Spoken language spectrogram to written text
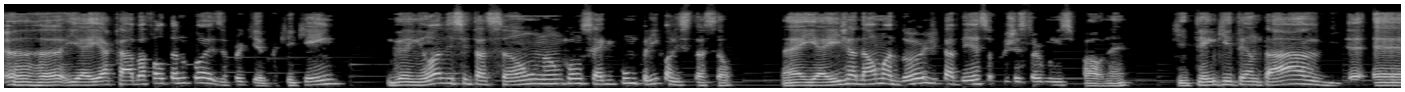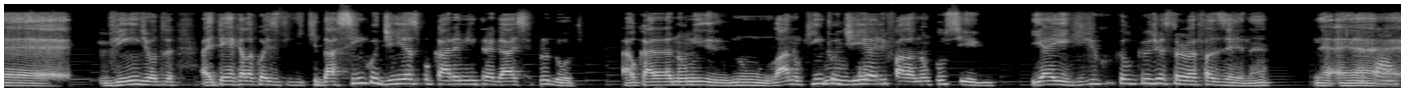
Uhum, e aí acaba faltando coisa. Por quê? Porque quem ganhou a licitação não consegue cumprir com a licitação. Né? E aí já dá uma dor de cabeça para o gestor municipal, né? Que tem que tentar é, vim de outra. Aí tem aquela coisa que, dá cinco dias pro cara me entregar esse produto. Aí o cara não me. Não, lá no quinto uhum. dia ele fala, não consigo. E aí, o que, que, que, o gestor vai fazer, né? É, é,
